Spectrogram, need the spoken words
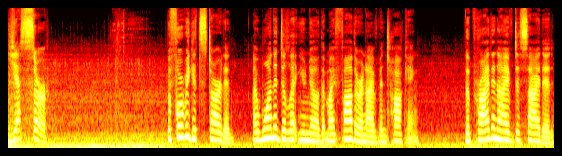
Yes, sir. Before we get started, I wanted to let you know that my father and I have been talking. The Pride and I have decided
